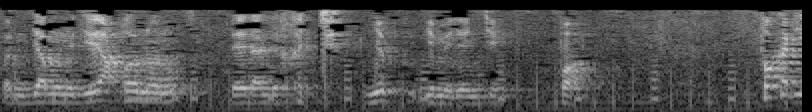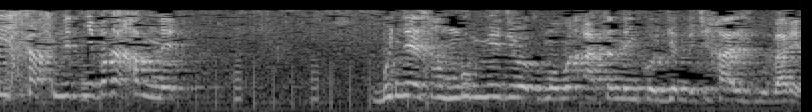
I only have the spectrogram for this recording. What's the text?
kon jamono ji yàqoo noonu day daal di xëcc ñëpp jëme leen ci pom fokkat yi saf nit ñi ba nga xam ne buñ nee sax mbub mii diwa ko moo mën àttan nañ ko jënd ci xaalis bu bari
